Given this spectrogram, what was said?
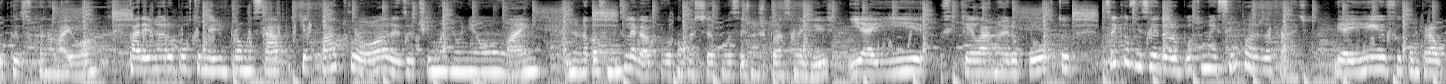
o peso ficar na maior. Parei no aeroporto mesmo para almoçar, porque quatro horas eu tinha uma reunião online de um negócio muito legal que eu vou compartilhar com vocês nos próximos dias. E aí fiquei lá no aeroporto. Sei que eu fui sair do aeroporto umas 5 horas da tarde. E aí eu fui comprar o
